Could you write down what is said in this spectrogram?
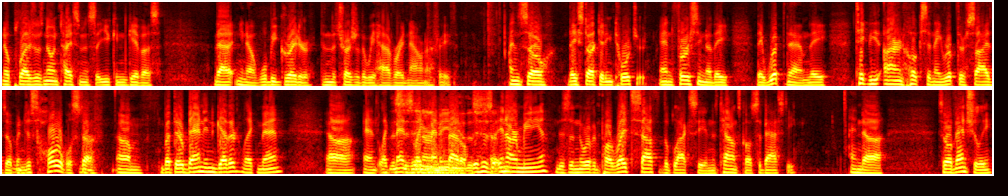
no pleasures, no enticements that you can give us that, you know, will be greater than the treasure that we have right now in our faith. And so they start getting tortured. And first, you know, they, they whip them. They take these iron hooks and they rip their sides open. Just horrible stuff. Um, but they're banding together like men. Uh, and like This men, like men in battle. this This, is is in. Armenia. This is the northern part, right south of the Black Sea, and the town's called Sebaste. And uh, so eventually,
